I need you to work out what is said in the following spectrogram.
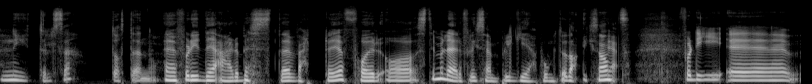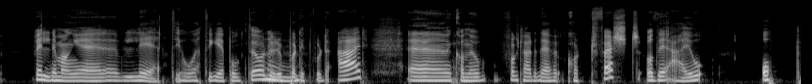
Nytelse.no. Eh, fordi det er det beste verktøyet for å stimulere f.eks. G-punktet, da, ikke sant? Fordi eh, veldig mange leter jo etter G-punktet og lurer Mm. på litt hvor det er. Eh, kan jo forklare det kort først, og det er jo opp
